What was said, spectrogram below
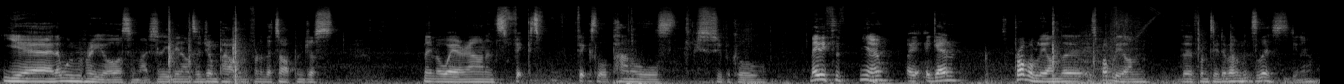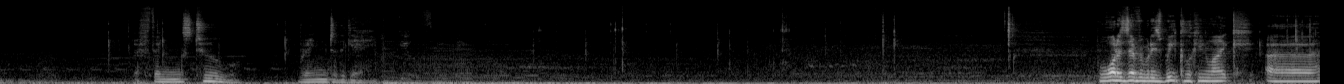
Yeah, that would be pretty awesome. Actually, being able to jump out in front of the top and just make my way around and fix fix little panels. That'd be super cool. Maybe if the, you know, again, it's probably on the it's probably on the Frontier Developments list. You know, if things to bring to the game. But what is everybody's week looking like? Uh,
